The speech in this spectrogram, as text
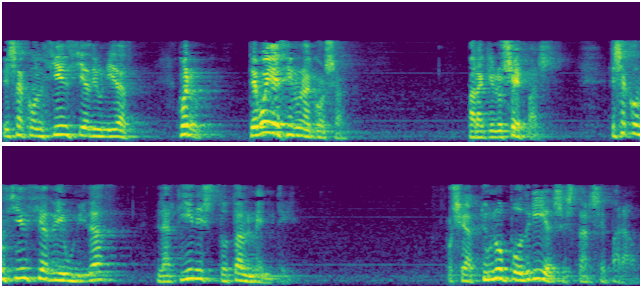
esa conciencia de unidad. Bueno, te voy a decir una cosa, para que lo sepas. Esa conciencia de unidad la tienes totalmente. O sea, tú no podrías estar separado.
